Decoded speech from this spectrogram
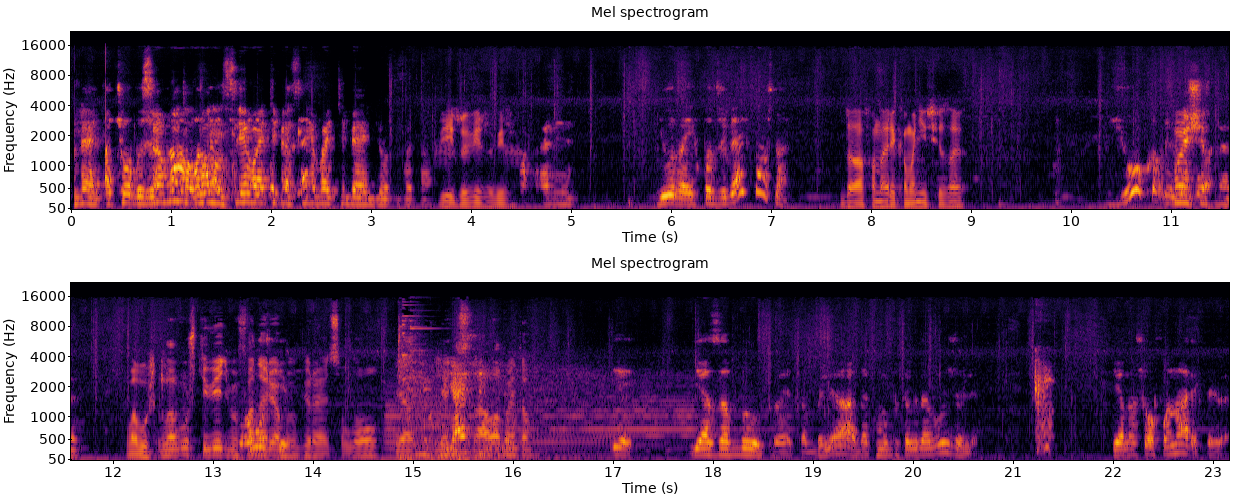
Блядь, А чё, вы же... сработал, А, вон он слева от тебя, слева от тебя идет в этом. Вижу, вижу, вижу. Юра, их поджигать можно? Да, фонариком они исчезают. Ёха, Кто исчезает? Ловушки. Ловушки ведьмы Ловушки. фонарем убираются. Лол. Я, я Я не знал об этом. Я, я забыл про это, бля, так мы бы тогда выжили. Я нашел фонарик тогда.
